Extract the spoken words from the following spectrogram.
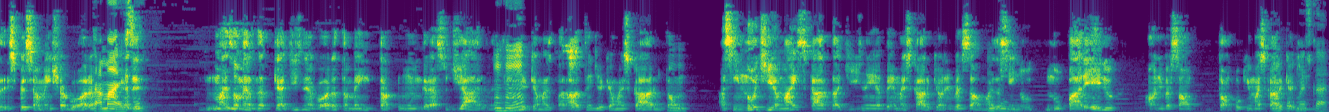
especialmente agora. Tá mais, né? Dizer, mais ou menos, né? Porque a Disney agora também tá com um ingresso diário, né? Tem uhum. dia que é mais barato, tem dia que é mais caro, então... Uhum assim, no dia mais caro da Disney é bem mais caro que a Universal, mas uhum. assim, no, no parelho, a Universal tá um pouquinho mais caro um que a mais caro.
